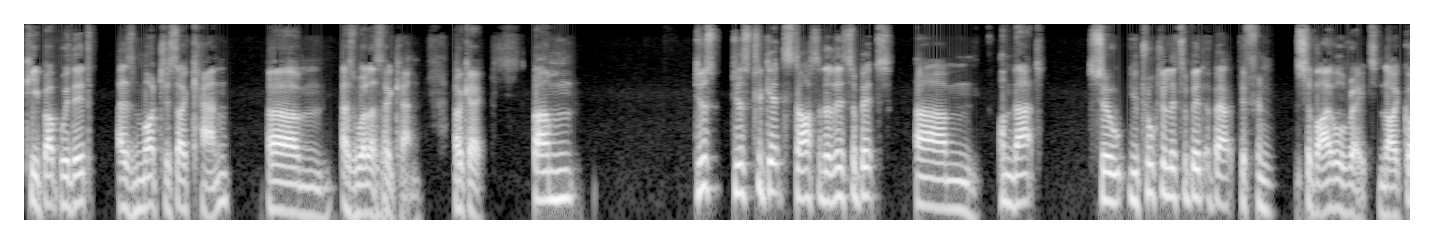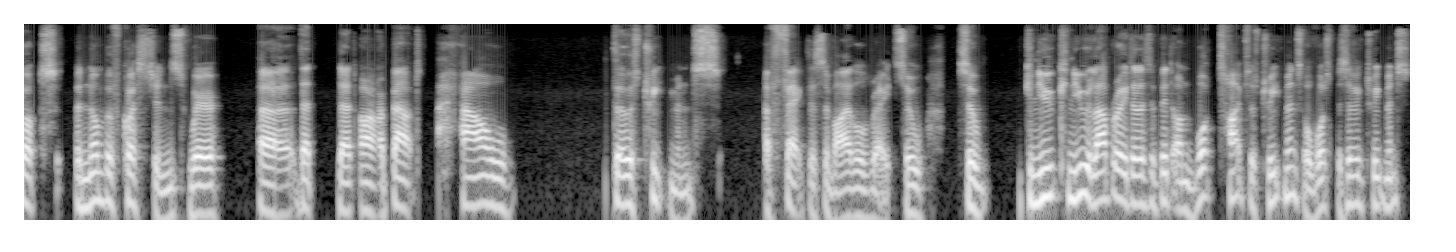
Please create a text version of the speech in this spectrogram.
keep up with it as much as I can, um, as well as I can. Okay. Um, just just to get started a little bit um, on that. So you talked a little bit about different survival rates, and I got a number of questions where uh, that that are about how those treatments affect the survival rate. So so can you can you elaborate a little bit on what types of treatments or what specific treatments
